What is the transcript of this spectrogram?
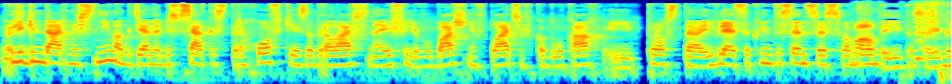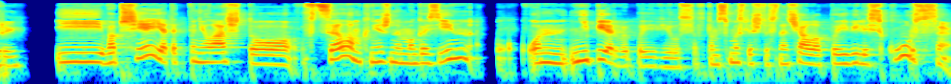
Легендарный снимок, где она без всякой страховки забралась на Эйфелеву башню в платье, в каблуках и просто является квинтэссенцией свободы Вау. и такой игры. И вообще я так поняла, что в целом книжный магазин, он не первый появился, в том смысле, что сначала появились курсы,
